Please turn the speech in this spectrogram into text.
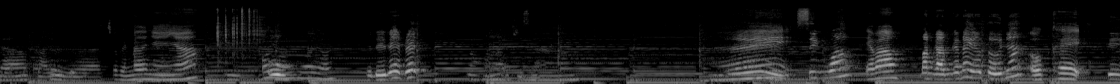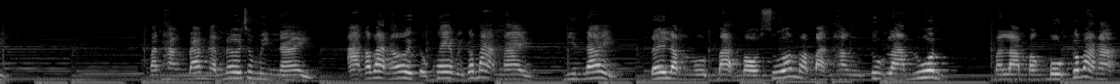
Đó, thử à, cho cái nơ này nhá. Ừ. ôi Ồ, ôi ôi ôi. Cái đấy đẹp đấy Gắn lại nào Đây, đấy xinh quá. Đẹp không? Bạn gắn cái này cho tớ nhá. Ok. Ok. Bạn Hằng đang gắn nơ cho mình này. À các bạn ơi, tớ khoe với các bạn này. Nhìn đây, đây là một bạn bò sữa mà bạn Hằng tự làm luôn. Mà làm bằng bột các bạn ạ.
